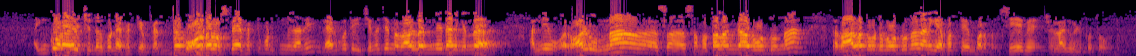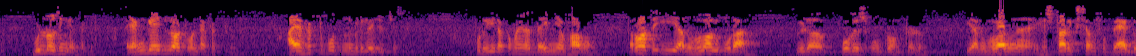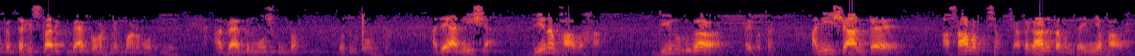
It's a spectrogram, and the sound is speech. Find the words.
ఇంకో రాయి వచ్చిందనుకోండి ఎఫెక్ట్ ఏం? పెద్ద బోర్డర్ వస్తే ఎఫెక్ట్ పడుతుంది కానీ లేకపోతే ఈ చిన్న చిన్న రాళ్ళన్నీ దాని కింద అన్ని రాళ్ళు ఉన్నా సమతలంగా రోడ్డు ఉన్నా రాళ్ళతోటి రోడ్డు ఉన్నా దానికి ఎఫెక్ట్ ఏం పడదు. సేమే ఇలాగ వెళ్ళిపోతూ ఉంటుంది. బుల్డోజింగ్ ఎఫెక్ట్ యంగ్ ఏజ్లో అటువంటి ఎఫెక్ట్ ఉంటుంది. ఆ ఎఫెక్ట్ పోతుంది మిడిల్ ఏజ్ వచ్చేసి ఇప్పుడు ఈ రకమైన దైన్యభావం. తర్వాత ఈ అనుభవాలు కూడా వీడు పోగేసుకుంటూ ఉంటాడు. ఈ అనుభవాలను హిస్టారిక్ సెల్ఫ్ బ్యాగ్ పెద్ద హిస్టారిక్ బ్యాగ్ ఒకటి నిర్మాణం అవుతుంది. ఆ బ్యాగ్ను మోసుకుంటూ బతుకుతూ ఉంటాడు. అదే అనీష దీనభావ. దీనుడుగా అయిపోతాడు. అనీష అంటే అసామర్థ్యం చేతగానితనం దైన్యభావం.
